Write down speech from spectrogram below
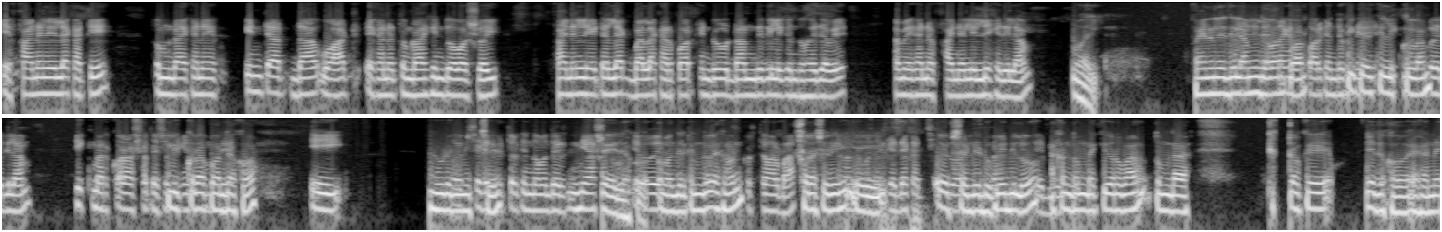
এই ফাইনালি লেখাটি তোমরা এখানে ইন্টার দা ওয়ার্ড এখানে তোমরা কিন্তু অবশ্যই ফাইনালি এটা লেখবা লেখার পর কিন্তু ডান দিয়ে দিলে কিন্তু হয়ে যাবে। আমি এখানে ফাইনালি লিখে দিলাম। ভাই ফাইনালি দিলাম দেওয়ার পর কিন্তু ক্লিক করলাম। করে দিলাম। টিক মার্ক করার সাথে সাথে ক্লিক করার পর আমাদের দেখো এই লোডিং নিচ্ছে। ভিতর কিন্তু আমাদের নিয়ে দেখো আমাদের কিন্তু এখন করতে পারবা। সরাসরি এই ওয়েবসাইটে ঢুকিয়ে দিল। এখন তোমরা কি করবা? তোমরা টিকটকে এই দেখো এখানে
